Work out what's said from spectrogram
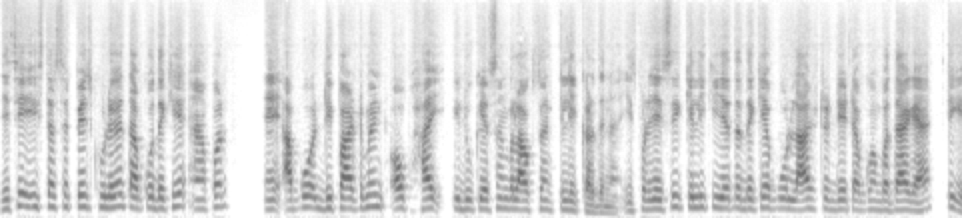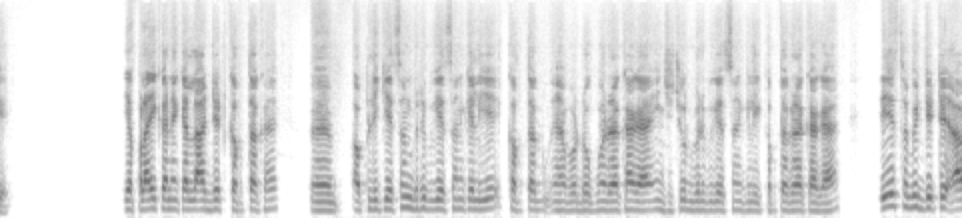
जैसे इस तरह से पेज खुलेगा तो आपको देखिए, यहाँ पर आपको डिपार्टमेंट ऑफ़ हाई एजुकेशन वाला ऑप्शन क्लिक कर देना है। इस पर जैसे क्लिक कीजिए तो देखिए आपको लास्ट डेट आपको बताया गया है, ठीक है? ये अप्लाई करने का लास्ट डेट कब तक है? अप्लीकेशन वेरिफिकेशन के लिए कब तक यहाँ पर डॉक्यूमेंट रखा गया है? इंस्टीट्यूट वेरिफिकेशन के लिए कब तक रखा गया है? तो ये सभी डिटेल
